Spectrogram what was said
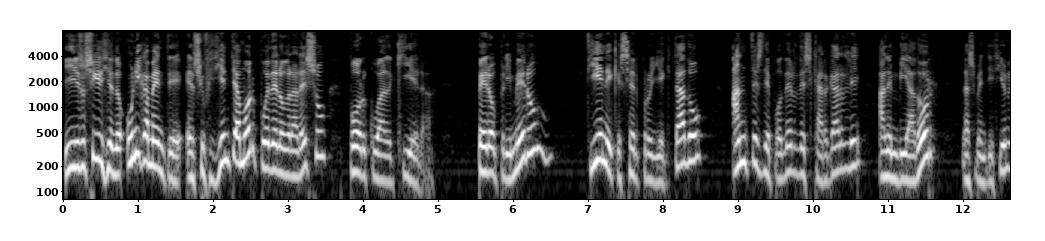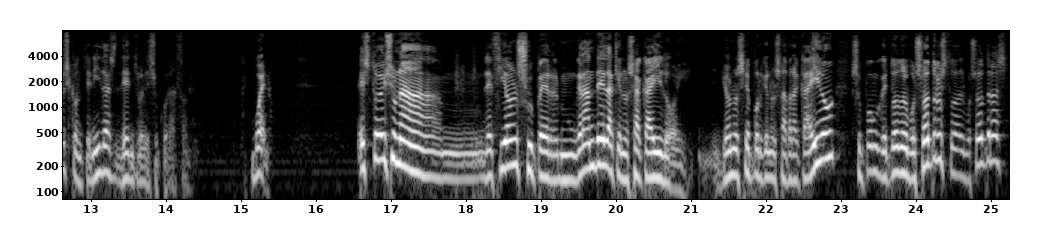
Y eso sigue diciendo, únicamente el suficiente amor puede lograr eso por cualquiera, pero primero tiene que ser proyectado antes de poder descargarle al enviador las bendiciones contenidas dentro de su corazón. Bueno, esto es una mm, lección súper grande la que nos ha caído hoy. Yo no sé por qué nos habrá caído, supongo que todos vosotros, todas vosotras,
